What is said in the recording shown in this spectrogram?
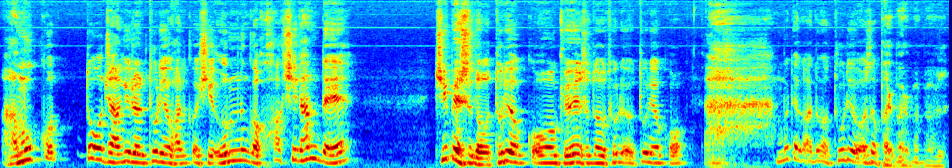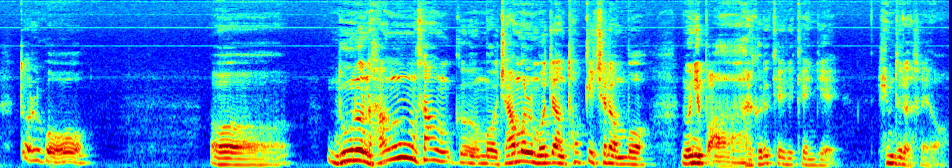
아무것도 자기를 두려워할 것이 없는 거 확실한데 집에서도 두렵고 교회에서도 두려, 두렵고 아 무 데 가도 두려워서 벌벌벌벌 떨고 어 눈은 항상 그 뭐 잠을 못 잔 토끼처럼 뭐 눈이 뻘 그렇게 이렇게 이제 힘들었어요.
